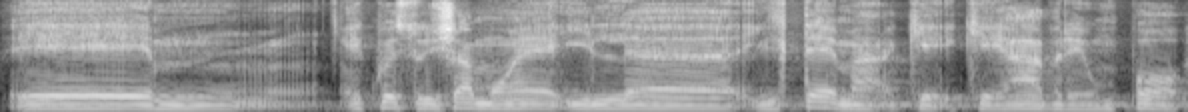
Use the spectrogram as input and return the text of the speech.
E, ehm, e questo diciamo è il, il tema che, che, apre un po'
